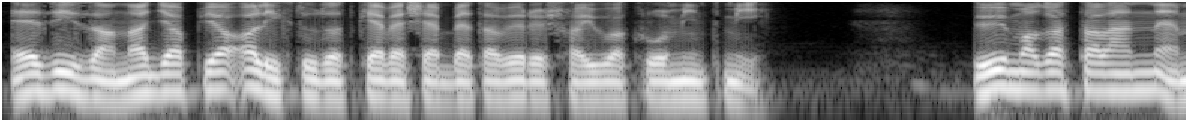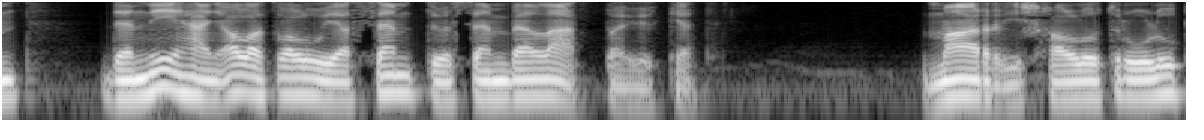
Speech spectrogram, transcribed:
Ez Iza nagyapja alig tudott kevesebbet a vöröshajúakról, mint mi. Ő maga talán nem, de néhány alatvalója szemtől szemben látta őket. Mar is hallott róluk,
